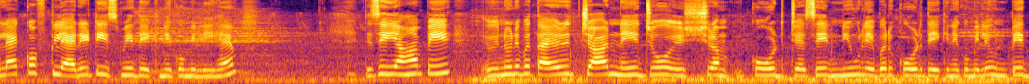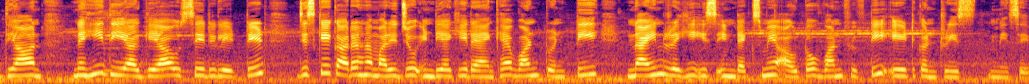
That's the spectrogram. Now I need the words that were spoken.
लैक ऑफ़ क्लैरिटी इसमें देखने को मिली है। जैसे यहाँ पे इन्होंने बताया, चार नए जो श्रम कोड जैसे न्यू लेबर कोड देखने को मिले, उन पर ध्यान नहीं दिया गया उससे रिलेटेड, जिसके कारण हमारी जो इंडिया की रैंक है, वन ट्वेंटी नाइन रही इस इंडेक्स में out of one fifty eight countries में से।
